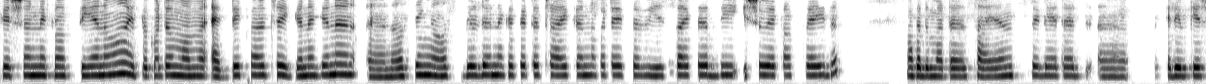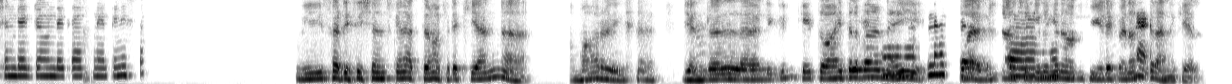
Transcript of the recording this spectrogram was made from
ක්වෙස්චන් එකක් තියෙනවා. එතකොට මම ඇග්‍රිකල්චර් ඉගෙනගෙන නර්සින් හවුස් බිල්ඩර් එකකට try කරනකොට ඒක වීසා එකදී ඉෂුව එකක් වෙයිද? මොකද මට සයන්ස් රිලේටඩ් එඩියුකේෂන් බෑග්ග්‍රවුන්ඩ් එකක් නැති නිසා. වීසා ඩිසිෂන්ස් ගැන ඇත්තටම අපිට කියන්න අමාරුයි. ජෙනරල් ඩිග්‍රී එකේ තෝ හිතලා බලන්න ඇයි ඔය ඇග්‍රිකල්චර් ඉගෙනගෙන ඔයාගේ ෆීල්ඩ් එක වෙනස් කරන්න කියලා.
